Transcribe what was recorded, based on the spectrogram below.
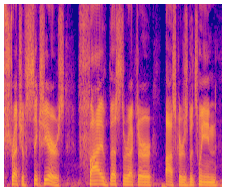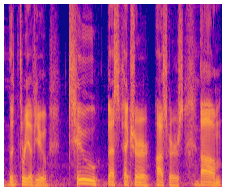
stretch of six years, five Best Director Oscars between the three of you, two Best Picture Oscars. Um,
